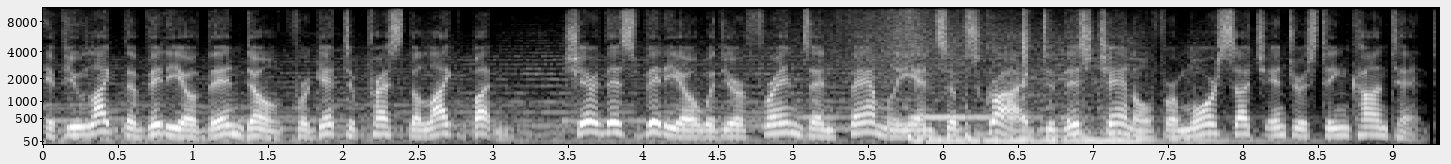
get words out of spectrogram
If you like the video then don't forget to press the like button, share this video with your friends and family and subscribe to this channel for more such interesting content.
